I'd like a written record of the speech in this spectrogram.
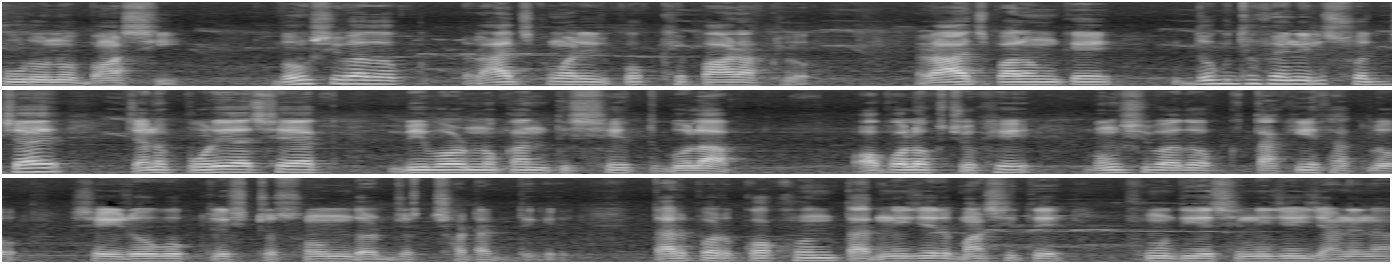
পুরনো বাঁশি। বংশীবাদক রাজকুমারীর কক্ষে পা রাখল। রাজপালঙ্কে দুগ্ধফেনিল শয্যায় যেন পড়ে আছে এক বিবর্ণকান্তি শ্বেত গোলাপ। অপলক চোখে বংশীবাদক তাকিয়ে থাকল সেই রোগক্লিষ্ট সৌন্দর্য ছটার দিকে। তারপর কখন তার নিজের বাঁশিতে ফুঁ দিয়েছে নিজেই জানে না।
